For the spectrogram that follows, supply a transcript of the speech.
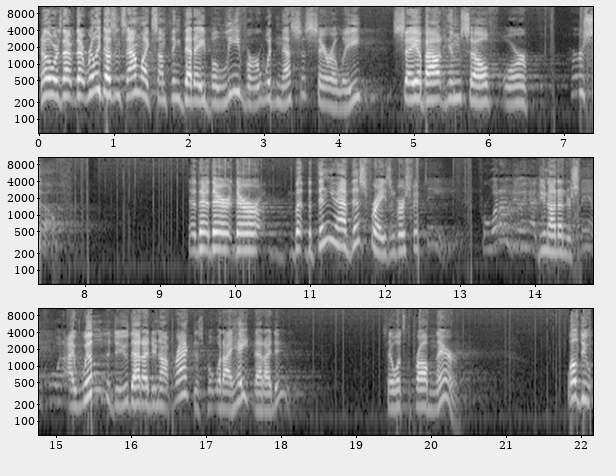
In other words, that, that really doesn't sound like something that a believer would necessarily say about himself or herself. There, there, there, but, but then you have this phrase in verse 15 For what I'm doing, I do not understand. For what I will to do, that I do not practice. But what I hate, that I do. So, what's the problem there? Well, do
